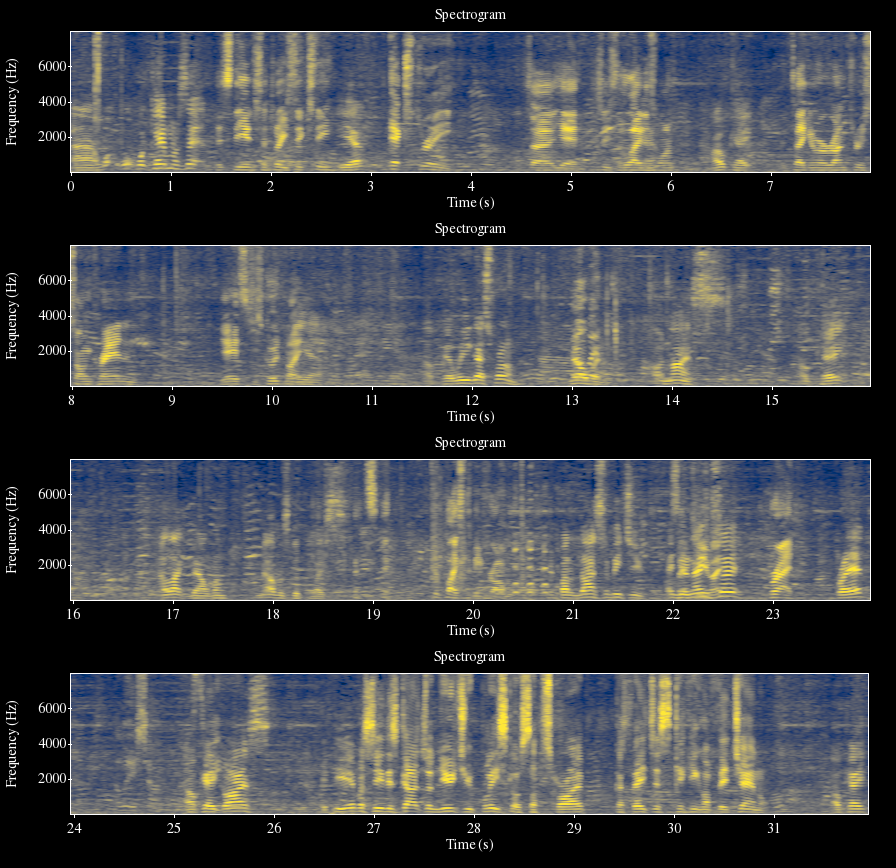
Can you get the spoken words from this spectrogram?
Uh, what, what, what camera is that? It's the Insta360 Yeah. X3. So yeah, she's the latest one. Okay. Been taking her a run through Songkran, and yeah, it's just good, mate. Yeah. Okay, where you guys from? Melbourne. Oh, nice. Okay. I like Melbourne. Melbourne's a good place. It's a good place to be from. But nice to meet you. And your Same to name, you, sir? Brad. Brad? Alicia Okay, guys, if you ever see these guys on YouTube, please go subscribe because they're just kicking off their channel. Okay?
